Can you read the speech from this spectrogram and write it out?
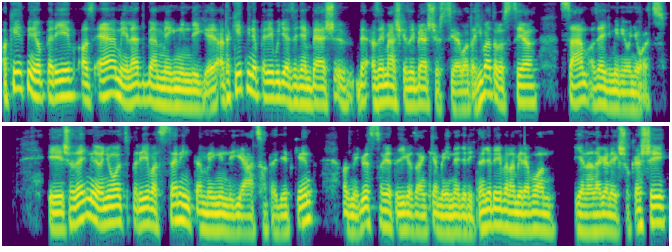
A két millió per év az elméletben még mindig, hát a két millió per év ugye ez egy ilyen belső, az egy másik, ez egy belső cél volt. A hivatalos cél szám az 1 millió 8. És az 1 millió 8 per év az szerintem még mindig játszhat egyébként, az még összejött egy igazán kemény negyedik negyedével, amire van jelenleg elég sok esély.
